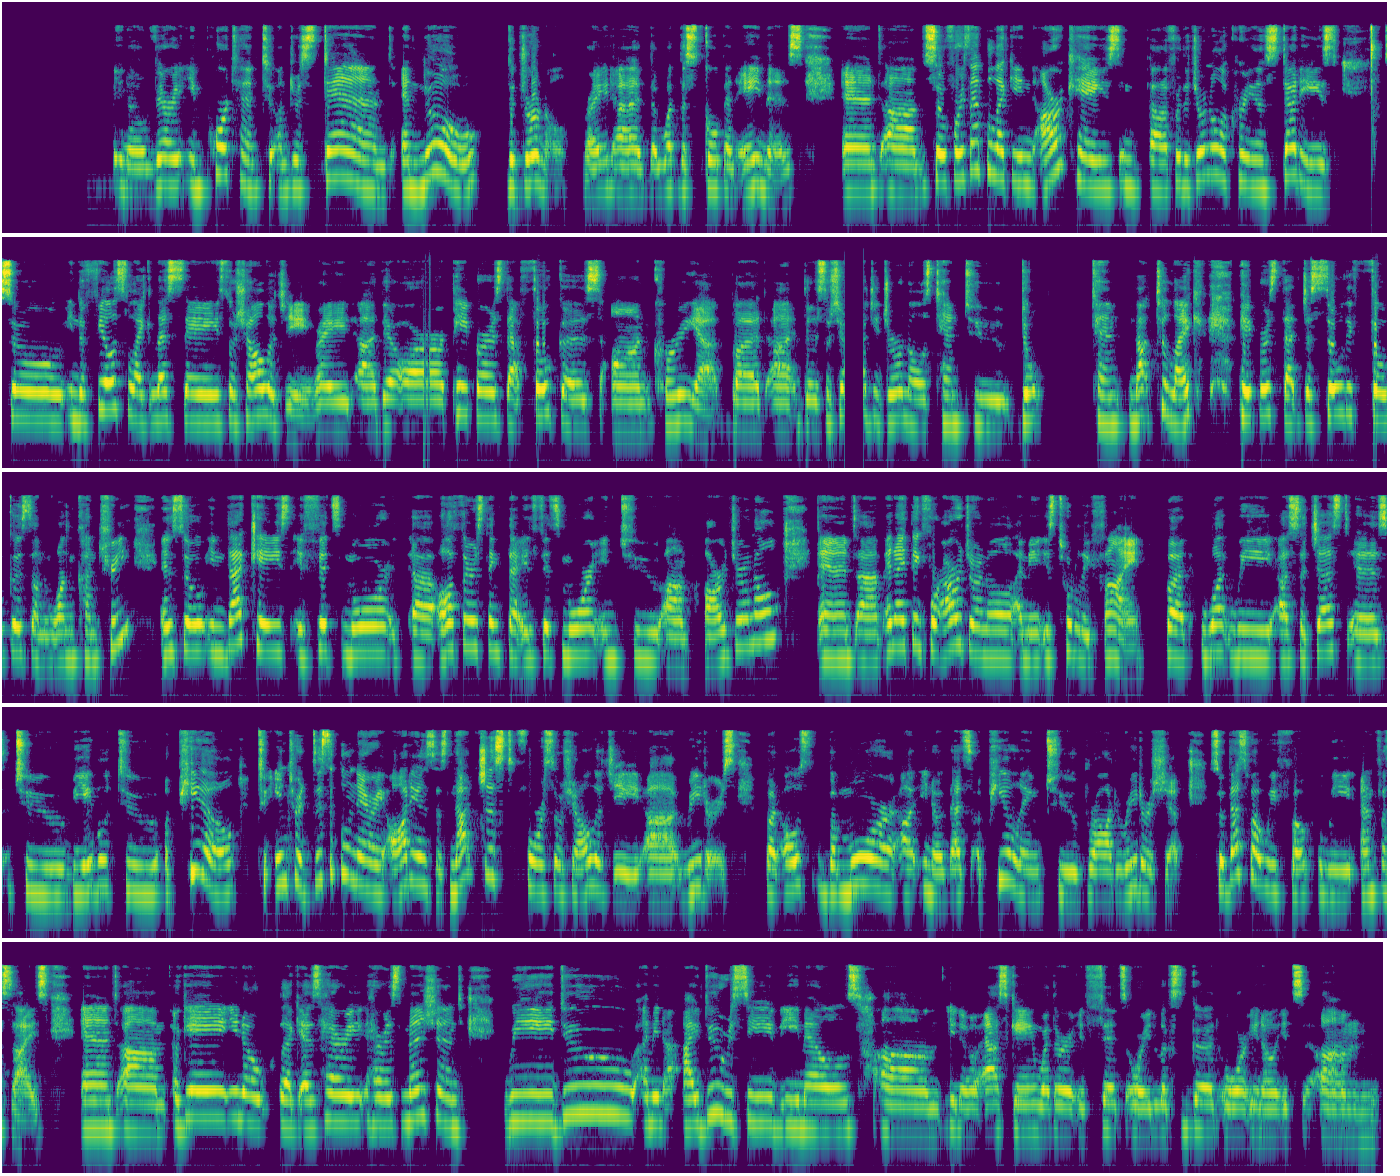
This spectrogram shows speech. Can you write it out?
you know very important to understand and know the journal right? Uh, the, what the scope and aim is. And um, so for example like in our case in, uh, for the journal of korean studies so in the fields like let's say sociology right uh, there are papers that focus on korea but uh, the sociology journals tend to don't tend not to like papers that just solely focus on one country. And so in that case, it fits more, uh, authors think that it fits more into um, our journal. And, um, and I think for our journal, I mean, it's totally fine. But what we uh, suggest is to be able to appeal to interdisciplinary audiences, not just for sociology uh, readers, but also, but more, uh, you know, that's appealing to broad readership. So that's what we fo- we emphasize. And um, again, you know, like as Harry Harris mentioned, we do. I mean, I do receive emails, um, you know, asking whether it fits or it looks good or you know, it's um,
